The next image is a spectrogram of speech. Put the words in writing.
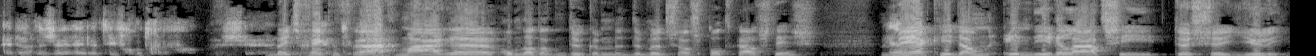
en dat is relatief goed gegaan. Dus, een beetje een gekke vraag, maar uh, omdat het natuurlijk een, de Muts als podcast is. Merk je dan in die relatie tussen jullie,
